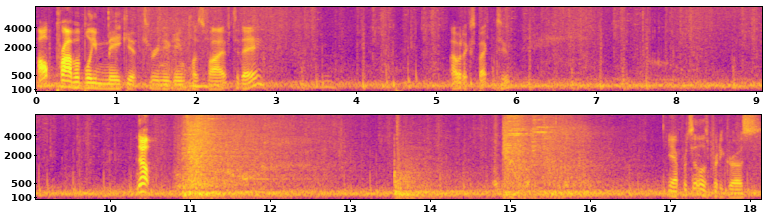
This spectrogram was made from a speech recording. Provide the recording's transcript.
I'll probably make it through New Game Plus 5 today. I would expect to. Nope. Yeah, Priscilla's pretty gross.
